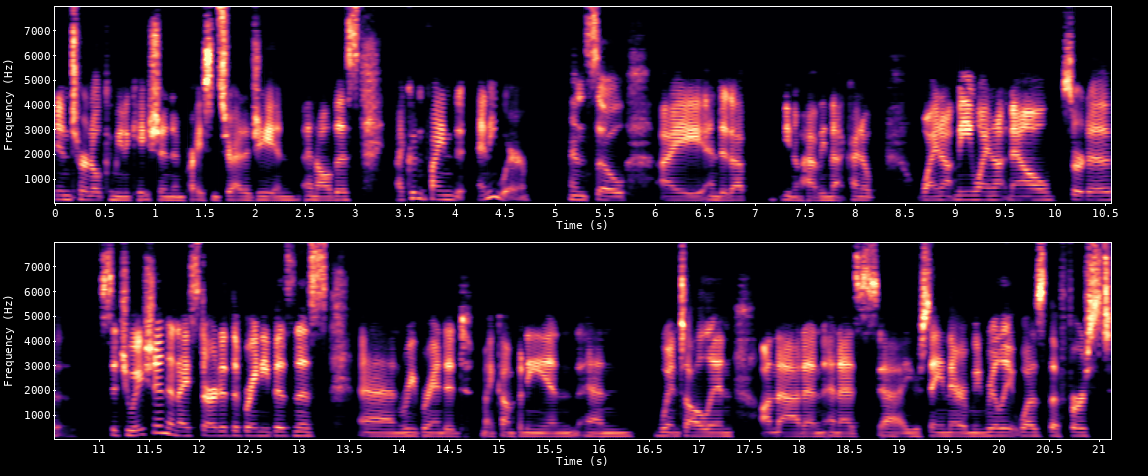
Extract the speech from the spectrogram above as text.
internal communication and pricing strategy and, and all this, I couldn't find anywhere. And so I ended up, you know, having that kind of why not me, why not now sort of situation. And I started the Brainy business and rebranded my company and, and went all in on that. And, and as uh, you're saying there, I mean, really, it was the first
